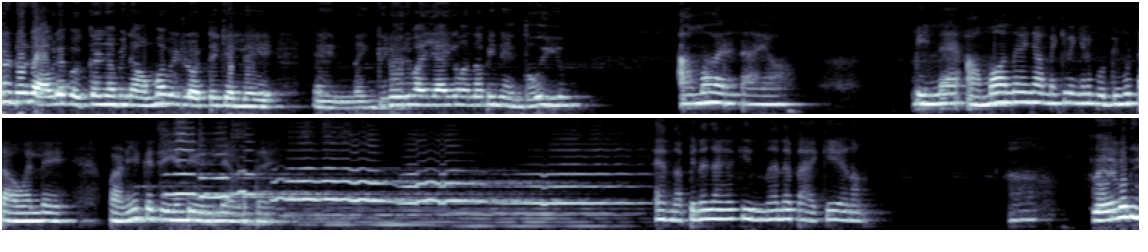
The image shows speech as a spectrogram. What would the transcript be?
രണ്ടും രാവിലെ പോയി കഴിഞ്ഞാ പിന്നെ അമ്മ വീട്ടിൽ ഒറ്റയ്ക്കല്ലേ? എന്തെങ്കിലും ഒരു വയ്യായിക വന്നാ പിന്നെ എന്തോ ചെയ്യും? അമ്മ വരണ്ടായോ? പിന്നെ അമ്മ വന്നു കഴിഞ്ഞാൽ അമ്മയ്ക്ക് ഭയങ്കര ബുദ്ധിമുട്ടാവും അല്ലേ പണിയൊക്കെ ചെയ്യേണ്ടി വരില്ലേ അവിടുത്തെ? എന്നാ പിന്നെ ഞങ്ങൾക്ക് ഇന്ന് തന്നെ പാക്ക് ചെയ്യണം. ആ. രേവതി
